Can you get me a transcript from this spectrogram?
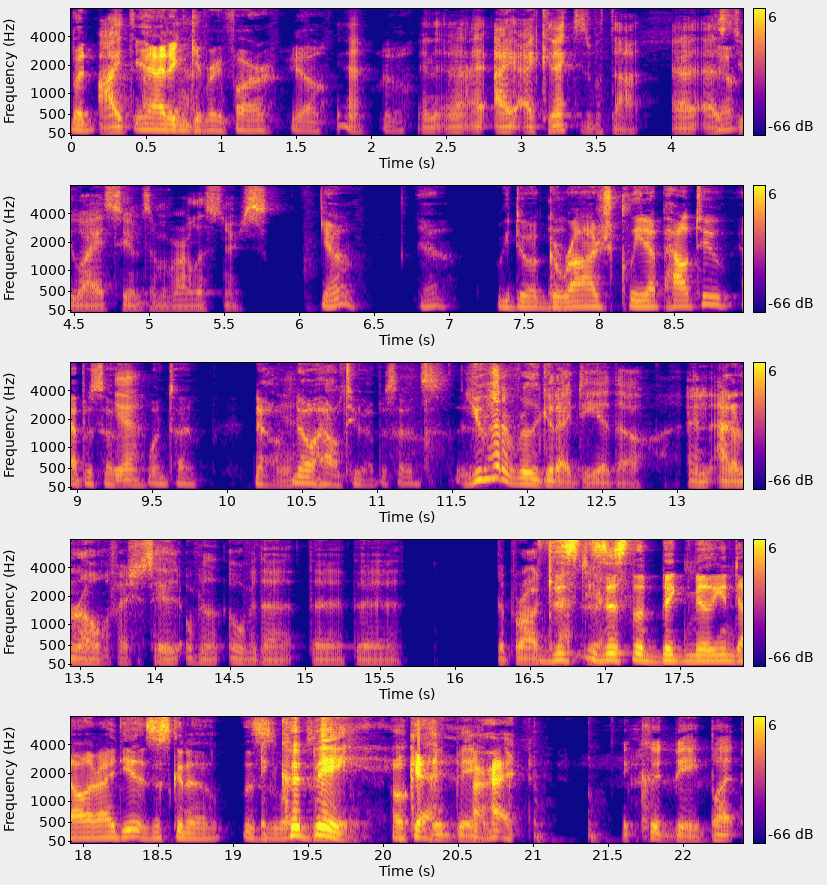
But I- yeah, I didn't yeah. get very far. Yeah. and, and I, I connected with that, as Yeah. do I assume some of our listeners. Yeah. Yeah. We do a garage cleanup how to episode Yeah. one time. No, Yeah. no how to episodes. You had a really good idea though, and I don't know if I should say it over the over the the the, the Is broadcast. this, here. is this the big million dollar idea? Is this going to, this is it could be. It Okay. could be. All right. It could be. But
